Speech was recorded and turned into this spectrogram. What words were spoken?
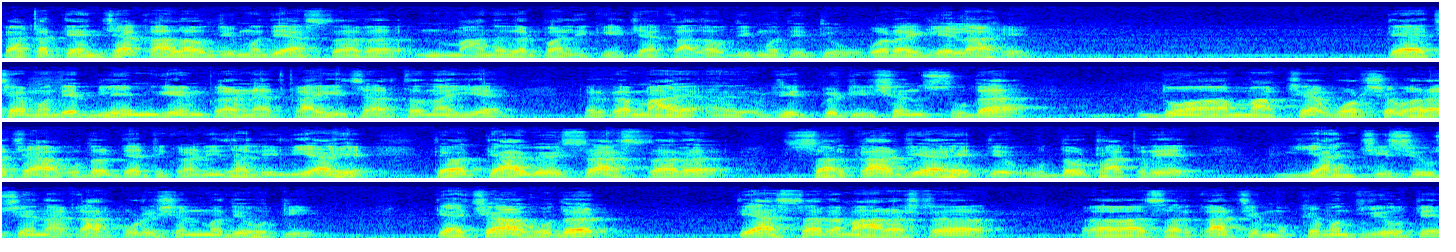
काका त्यांच्या कालावधीमध्ये असणारं महानगरपालिकेच्या कालावधीमध्ये ते उभं राहिलेलं आहे. त्याच्यामध्ये ब्लेम गेम करण्यात काहीच अर्थ नाही आहे कारण का मा रिट पिटिशनसुद्धा दो मागच्या वर्षभराच्या अगोदर त्या ठिकाणी झालेली आहे. तेव्हा त्यावेळेसचं असणारं सरकार जे आहे ते उद्धव ठाकरे यांची शिवसेना कॉर्पोरेशनमध्ये होती. त्याच्या अगोदर ते असताना महाराष्ट्र सरकारचे मुख्यमंत्री होते.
